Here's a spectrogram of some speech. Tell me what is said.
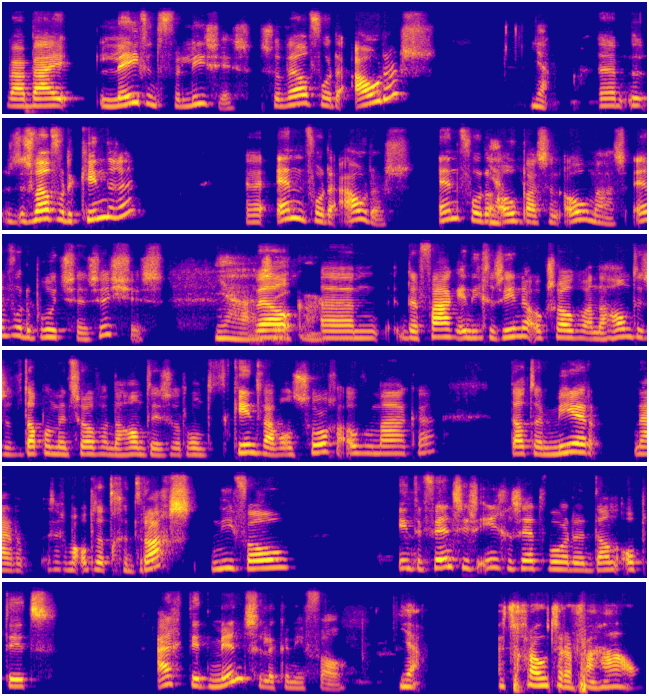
waarbij levend verlies is. Zowel voor de ouders, ja. zowel voor de kinderen en voor de ouders. En voor de ja. opa's en oma's. En voor de broertjes en zusjes. Ja, Wel, zeker. Um, er vaak in die gezinnen ook zoveel aan de hand is. Of op dat moment zoveel aan de hand is rond het kind waar we ons zorgen over maken. Dat er meer naar, zeg maar, op dat gedragsniveau interventies ingezet worden dan op dit, eigenlijk dit menselijke niveau. Ja, het grotere verhaal.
